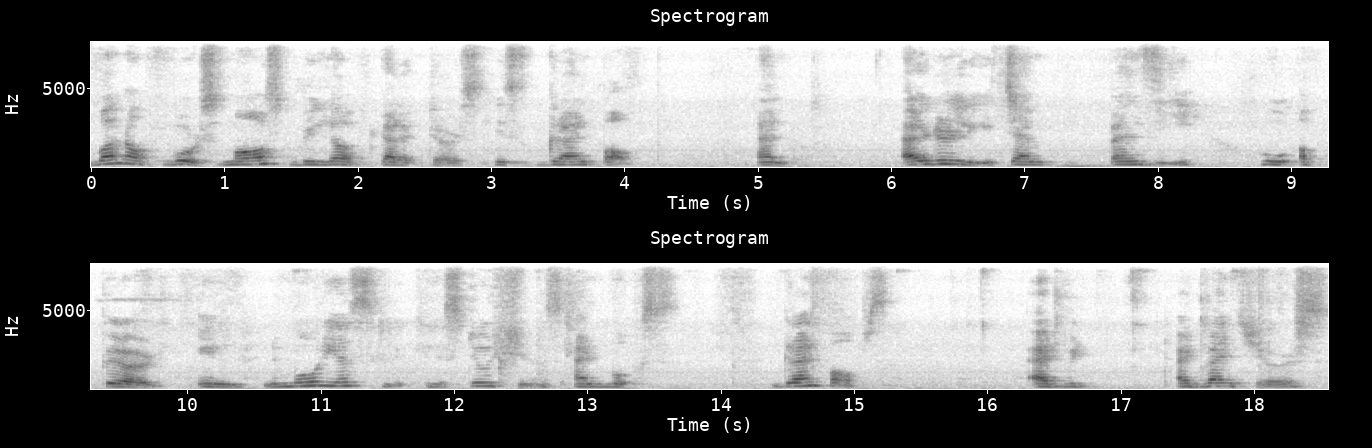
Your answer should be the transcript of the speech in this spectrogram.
One of Wood's most beloved characters is Grandpop, an elderly chimpanzee who appeared in numerous illustrations and books. Grandpop's adv- adventures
